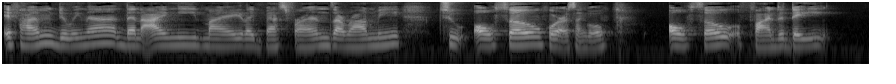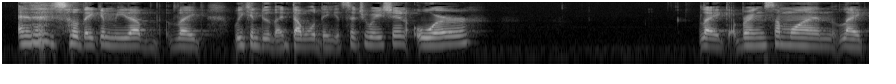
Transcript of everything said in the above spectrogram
if I'm doing that, then I need my like best friends around me to also who are single also find a date and then so they can meet up like we can do like double date situation or like bring someone like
